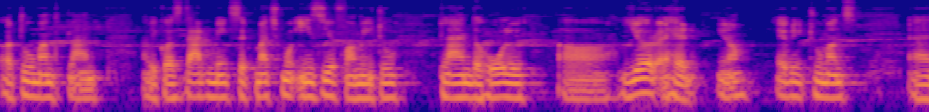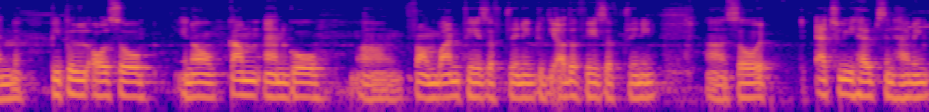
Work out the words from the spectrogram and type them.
a two month plan because that makes it much more easier for me to plan the whole uh, year ahead, you know, every two months. And people also, you know, come and go um, from one phase of training to the other phase of training. Uh, so it actually helps in having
